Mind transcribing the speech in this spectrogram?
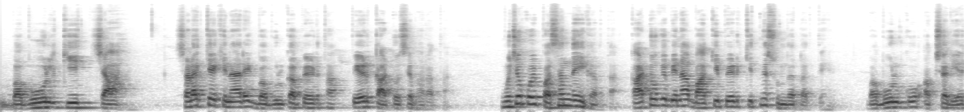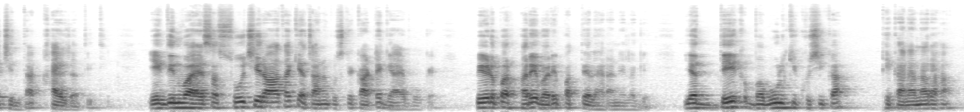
बबूल की चाह। सड़क के किनारे एक बबूल का पेड़ था। पेड़ कांटों से भरा था। मुझे कोई पसंद नहीं करता। कांटों के बिना बाकी पेड़ कितने सुंदर लगते हैं। बबूल को अक्सर यह चिंता खाई जाती थी। एक दिन वह ऐसा सोच ही रहा था कि अचानक उसके कांटे गायब हो गए। पेड़ पर हरे भरे पत्ते लहराने लगे। यह देख बबूल की खुशी का ठिकाना न रहा।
